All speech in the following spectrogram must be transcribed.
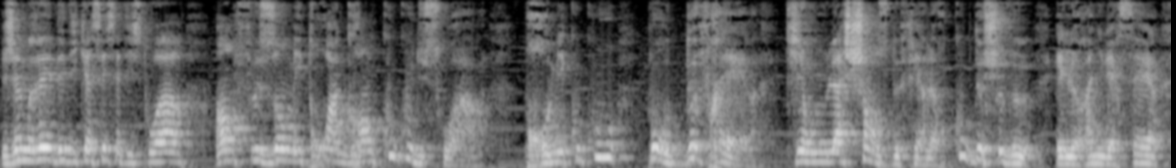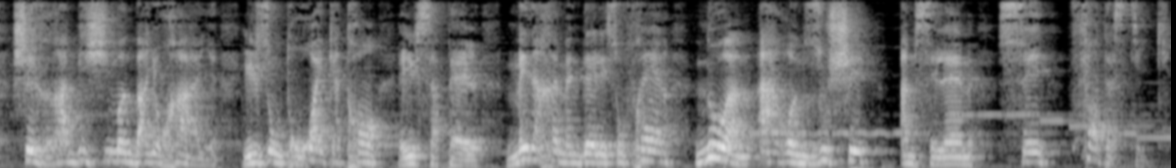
J'aimerais dédicacer cette histoire en faisant mes trois grands coucous du soir. Premier coucou pour deux frères qui ont eu la chance de faire leur coupe de cheveux et leur anniversaire chez Rabbi Shimon Bar Yochai. Ils ont 3 et 4 ans et ils s'appellent Menachem Mendel et son frère Noam Aaron Zouché Amselem. C'est fantastique.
